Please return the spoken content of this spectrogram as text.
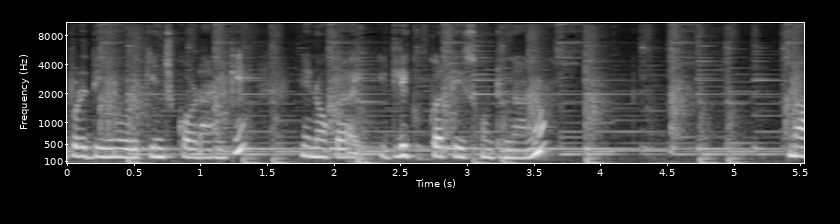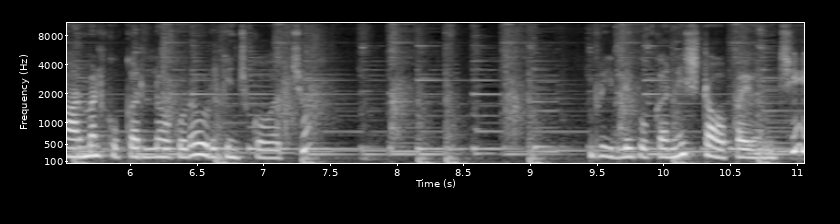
ఇప్పుడు దీన్ని ఉడికించుకోవడానికి నేను ఒక ఇడ్లీ కుక్కర్ తీసుకుంటున్నాను. నార్మల్ కుక్కర్లో కూడా ఉడికించుకోవచ్చు. ఇప్పుడు ఇడ్లీ కుక్కర్ని స్టవ్ పై ఉంచి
